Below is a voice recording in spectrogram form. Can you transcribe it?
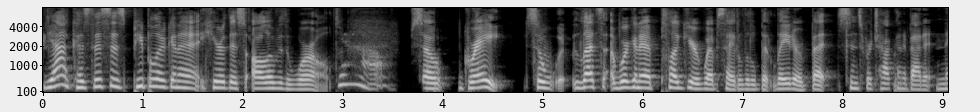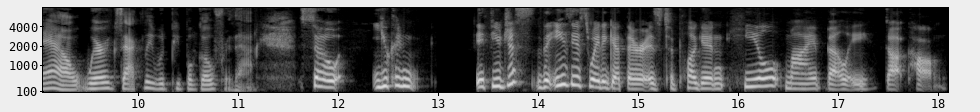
yeah because this is people are going to hear this all over the world yeah so great so let's we're going to plug your website a little bit later but since we're talking about it now where exactly would people go for that so you can if you just, the easiest way to get there is to plug in healmybelly.com.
